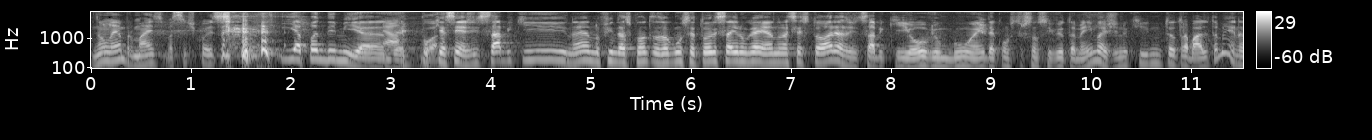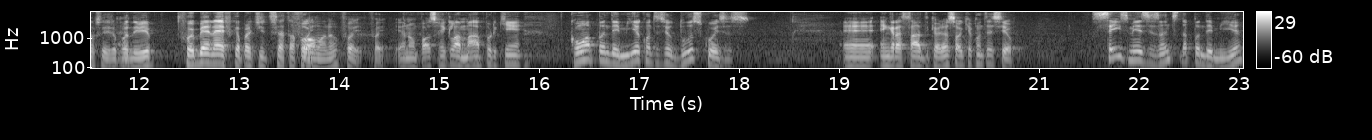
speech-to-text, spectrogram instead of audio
não lembro mais, bastante coisa. E a pandemia, André? Ah, Porque assim, a gente sabe que, né, no fim das contas, alguns setores saíram ganhando nessa história. A gente sabe que houve um boom aí da construção civil também. Imagino que no teu trabalho também, né? Ou seja, a é. pandemia foi benéfica para ti de certa foi, forma, não? Foi, foi. Eu não posso reclamar porque com a pandemia aconteceu duas coisas. É, é engraçado que olha só o que aconteceu. Seis meses antes da pandemia,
